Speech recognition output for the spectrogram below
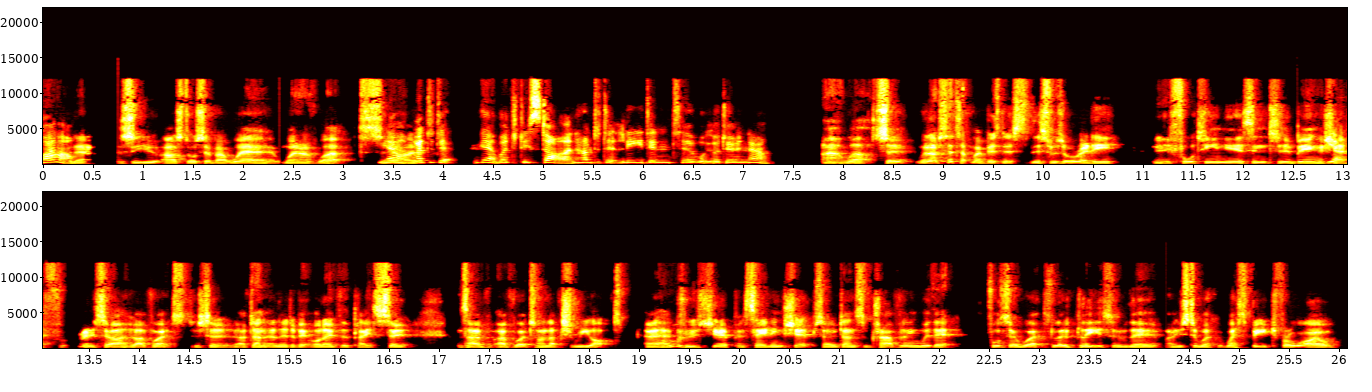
Wow. But, uh, so you asked also about where where I've worked. So yeah. I- Where did it? Yeah. Where did you start, and how did it lead into what you're doing now? Ah, well, so when I set up my business, this was already 14 years into being a Yeah. chef. So I've, I've worked, so I've done it a little bit all over the place. So, so I've, I've worked on a luxury yacht, a Oh. cruise ship, a sailing ship. So I've done some traveling with it. I've also worked locally. So there, I used to work at West Beach for a while.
